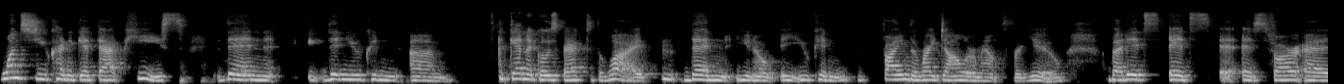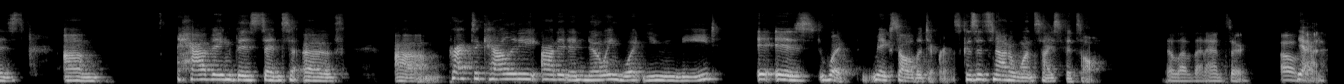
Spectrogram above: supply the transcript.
once you kind of get that piece then then you can um, again it goes back to the why. Then you know you can find the right dollar amount for you. But it's it's as far as um, having this sense of um, practicality on it and knowing what you need it is what makes all the difference because it's not a one size fits all i love that answer. Oh yeah. man.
